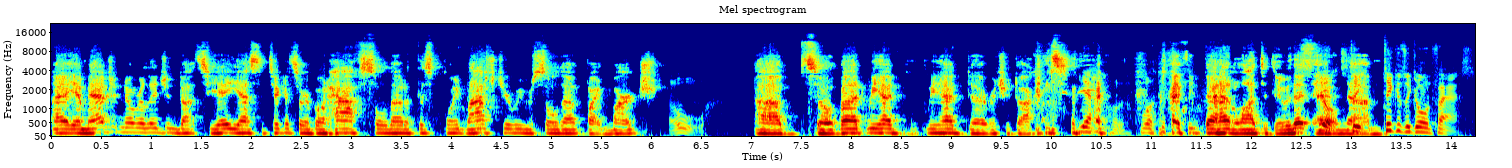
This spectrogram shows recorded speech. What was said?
I imagine no religion.ca. Yes, the tickets are about half sold out at this point. Last year we were sold out by March. Oh. Uh, so, but we had we had uh, Richard Dawkins. Yeah. Well, I think that had a lot to do with it. still, and, ti- um, tickets are going fast.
